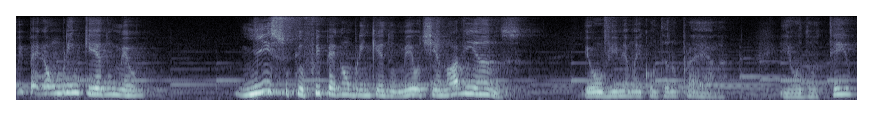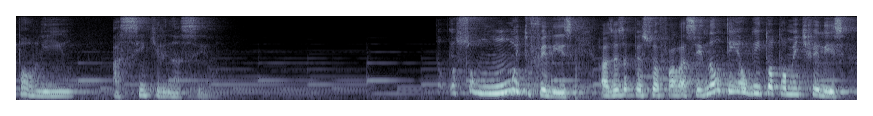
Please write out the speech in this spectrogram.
Fui pegar um brinquedo meu. Nisso que eu fui pegar um brinquedo meu, eu tinha nove anos. Eu ouvi minha mãe contando para ela. Eu adotei o Paulinho assim que ele nasceu. Eu sou muito feliz. Às vezes a pessoa fala assim: não tem alguém totalmente feliz.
